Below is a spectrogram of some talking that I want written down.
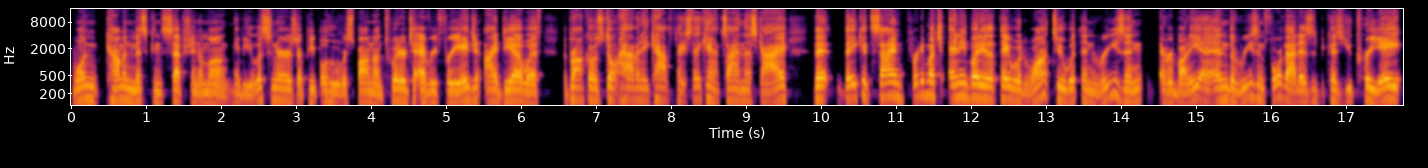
one common misconception among maybe listeners or people who respond on Twitter to every free agent idea with the Broncos don't have any cap space. They can't sign this guy that they could sign pretty much anybody that they would want to within reason, everybody. And the reason for that is, is because you create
